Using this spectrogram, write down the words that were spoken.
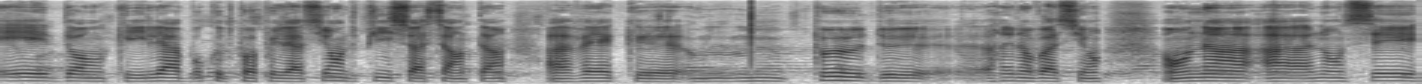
Et donc, il y a beaucoup de population depuis 60 ans avec euh, peu de rénovation. On a annoncé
